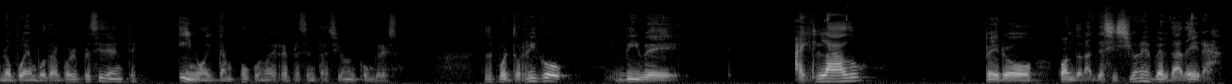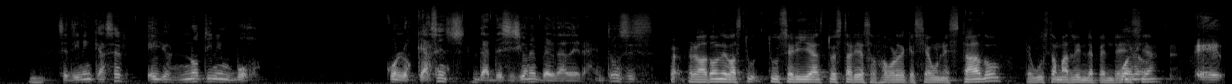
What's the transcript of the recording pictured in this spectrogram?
No pueden votar por el presidente y no hay tampoco, no hay representación en Congreso. Entonces Puerto Rico vive aislado, pero cuando las decisiones verdaderas se tienen que hacer, ellos no tienen voz con los que hacen las decisiones verdaderas. Entonces... Pero, ¿a dónde vas? ¿Tú, ¿Tú, serías, ¿Tú estarías a favor de que sea un Estado? ¿Te gusta más la independencia? Eh,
